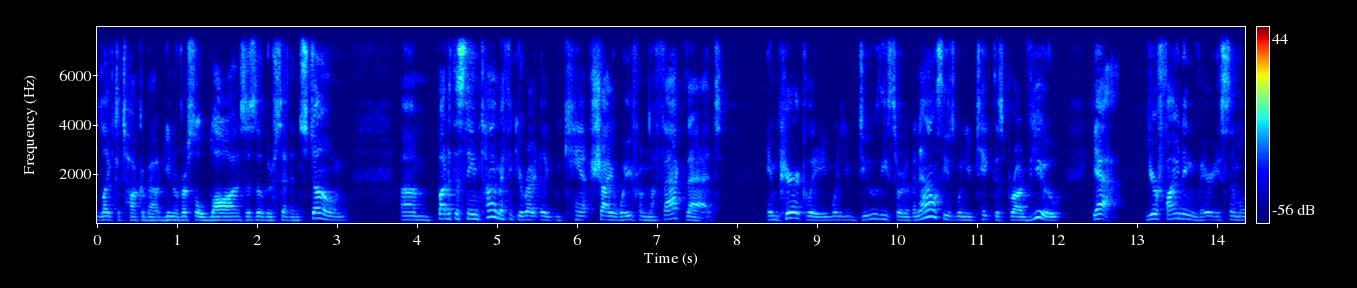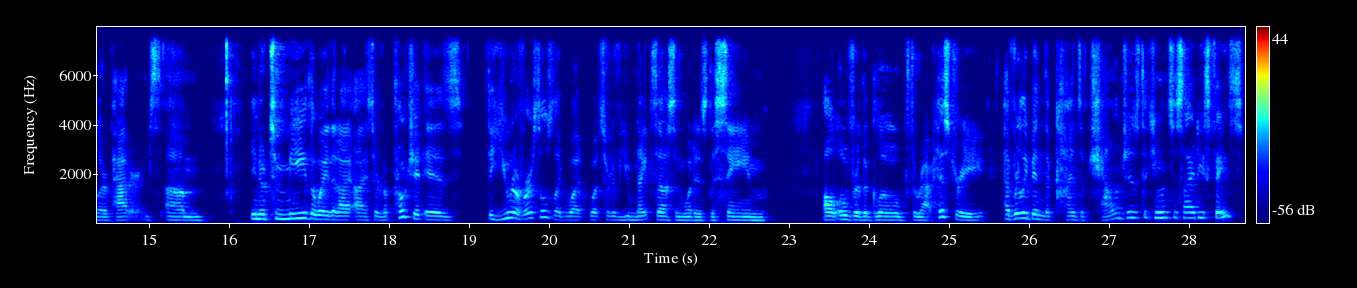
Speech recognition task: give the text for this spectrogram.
like to talk about universal laws as though they're set in stone. Um, but at the same time, I think you're right. Like we can't shy away from the fact that empirically, when you do these sort of analyses, when you take this broad view, yeah, you're finding very similar patterns. Um, you know, to me, the way that I, I sort of approach it is the universals, like what what sort of unites us and what is the same all over the globe throughout history have really been the kinds of challenges that human societies face.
